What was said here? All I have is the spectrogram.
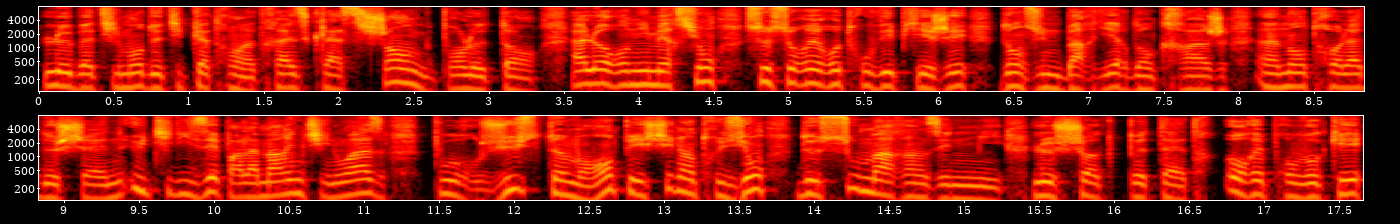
le bâtiment de type 93 classe Shang pour le temps. Alors en immersion, se serait retrouvé piégé dans une barrière d'ancrage, un entrelac de chaînes utilisé par la marine chinoise pour justement empêcher intrusion de sous-marins ennemis. Le choc peut-être aurait provoqué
